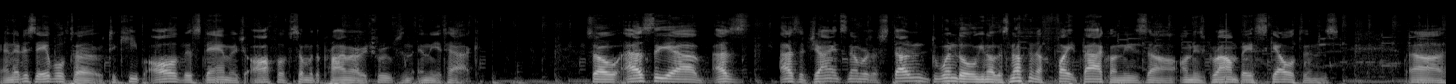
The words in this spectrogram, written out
and they're just able to to keep all of this damage off of some of the primary troops in, in the attack. So as the uh, as as the Giants' numbers are starting to dwindle, you know, there's nothing to fight back on these uh, on these ground-based skeletons. Uh,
